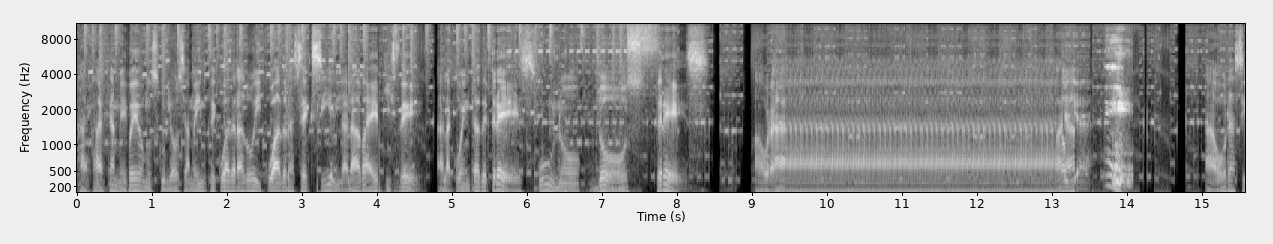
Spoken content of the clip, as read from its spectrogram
Jajaja me veo musculosamente cuadrado y cuadra sexy en la lava XD. A la cuenta de 3, 1, 2, 3. Ahora... Ahora sí.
